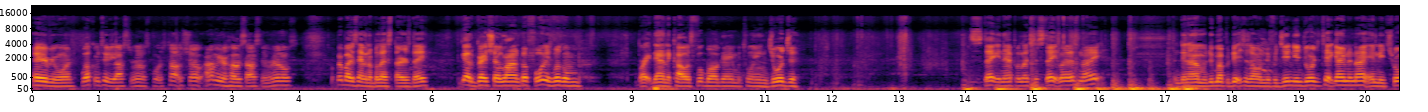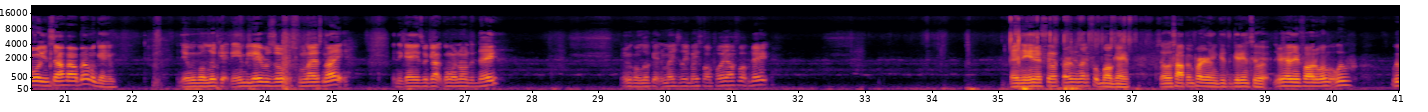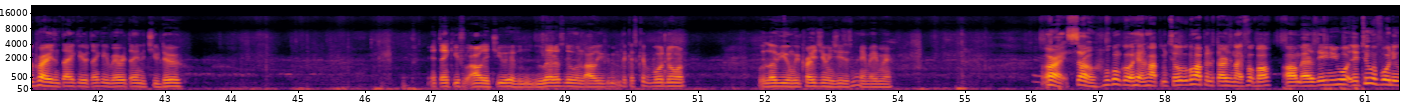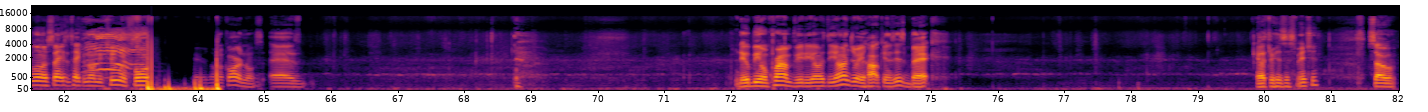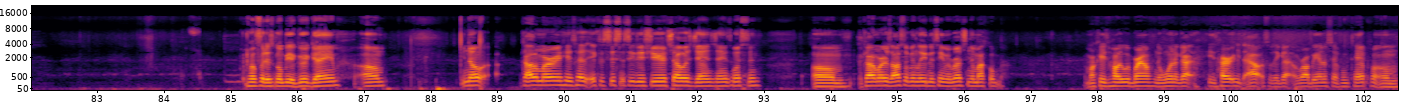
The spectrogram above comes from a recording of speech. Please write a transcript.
Hey everyone, welcome to the Austin Reynolds Sports Talk Show. I'm your host, Austin Reynolds. Hope everybody's having a blessed Thursday. We got a great show lined up for you. We're going to break down the college football game between Georgia State and Appalachian State last night. And then I'm going to do my predictions on the Virginia and Georgia Tech game tonight and the Troy and South Alabama game. And then we're going to look at the NBA results from last night and the games we got going on today. We're going to look at the Major League Baseball playoff update. And the NFL Thursday night football game. So let's hop in prayer and get get into it. Dear Heavenly Father, we, we, we praise and thank you. Thank you for everything that you do. And thank you for all that you have let us do and all you make us capable of doing. We love you and we praise you in Jesus' name. Amen. All right, so we're gonna go ahead and hop into it. We're gonna hop into Thursday night football. Um, as the New York, the two and four New Orleans Saints are taking on the two and four Arizona Cardinals. As they'll be on Prime Video as DeAndre Hopkins is back after his suspension. So hopefully it's gonna be a good game. Um, you know, Kyler Murray has had inconsistency this year. So has Jameis Jameis Winston. Um, Kyler has also been leading the team in rushing. And Michael Marquise Hollywood Brown, the one that got he's hurt, he's out. So they got Robbie Anderson from Tampa, um,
